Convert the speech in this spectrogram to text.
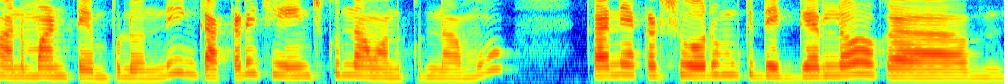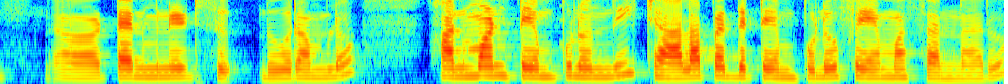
హనుమాన్ టెంపుల్ ఉంది. ఇంకా అక్కడే చేయించుకుందాం అనుకున్నాము. కానీ అక్కడ షోరూమ్కి దగ్గరలో ఒక టెన్ మినిట్స్ దూరంలో హనుమాన్ టెంపుల్ ఉంది. చాలా పెద్ద టెంపుల్ ఫేమస్ అన్నారు.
